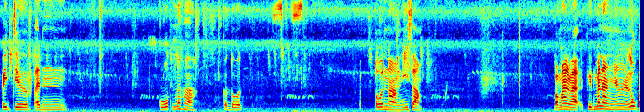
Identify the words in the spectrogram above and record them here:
ไปเจออันกบนะคะ กระโดดต้นน้ำนี้ซ้ำประมาณว่าขึ้นมานั่งยังนั้นลงไป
